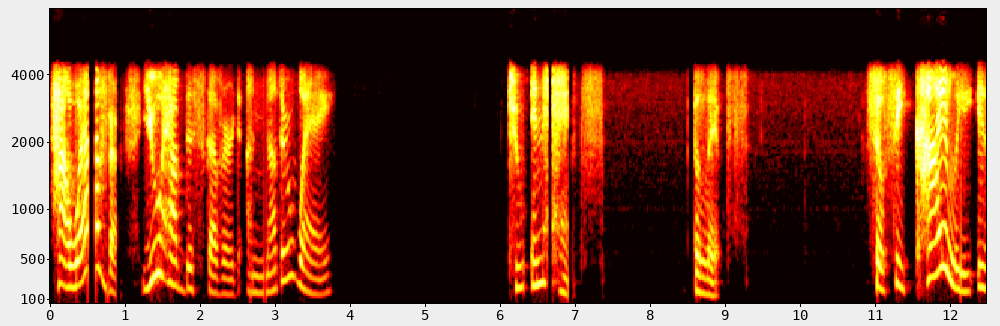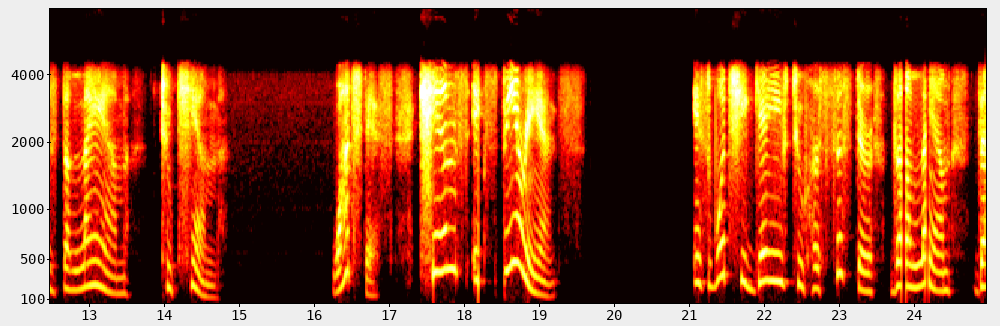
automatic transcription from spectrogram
However, you have discovered another way to enhance the lips. So, see, Kylie is the lamb to Kim. Watch this. Kim's experience is what she gave to her sister, the lamb, the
